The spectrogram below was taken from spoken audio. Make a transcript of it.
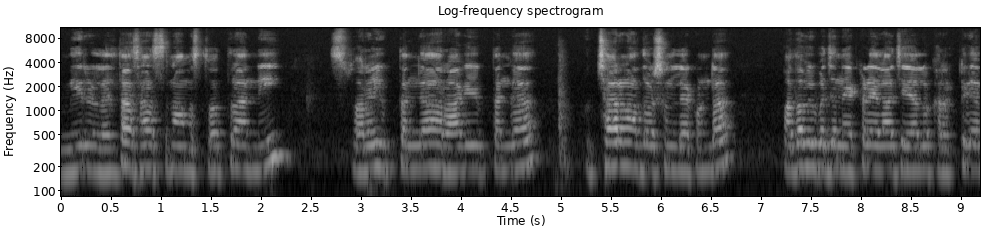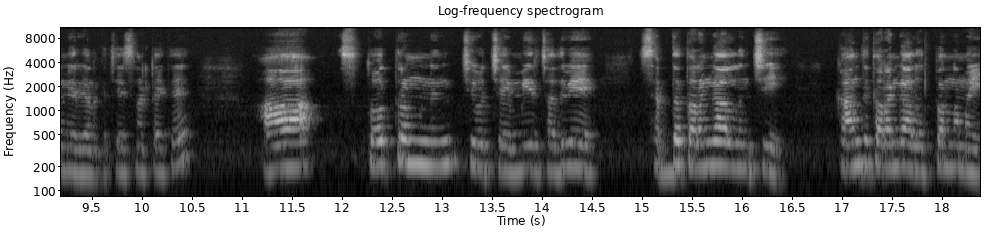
మీరు లలితా సహస్రనామ స్తోత్రాన్ని స్వరయుక్తంగా రాగయుక్తంగా ఉచ్చారణ దోషం లేకుండా పద విభజన ఎక్కడ ఎలా చేయాలో కరెక్ట్గా మీరు కనుక చేసినట్టయితే ఆ స్తోత్రం నుంచి వచ్చే మీరు చదివే శబ్ద తరంగాల నుంచి కాంతి తరంగాలు ఉత్పన్నమై.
